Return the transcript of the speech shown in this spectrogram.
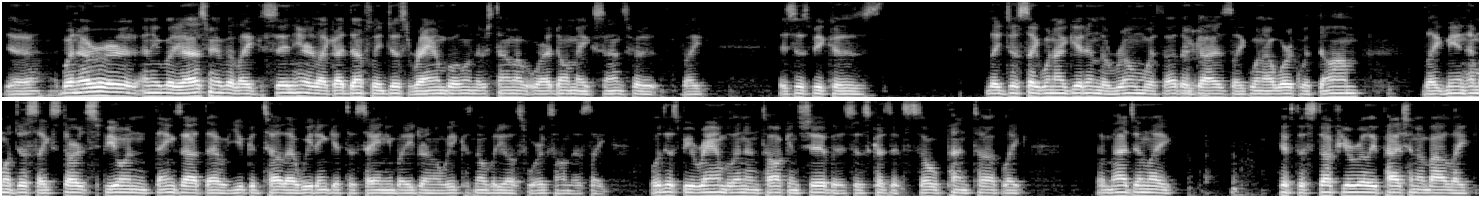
Yeah. Whenever anybody asks me about like sitting here, like I definitely just ramble, and there's time where I don't make sense, but it like it's just because like just like when I get in the room with other mm-hmm. guys, like when I work with Dom, like me and him will just like start spewing things out that you could tell that we didn't get to say anybody during the week because nobody else works on this. Like we'll just be rambling and talking shit, but it's just because it's so pent up. Like imagine like if the stuff you're really passionate about, like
